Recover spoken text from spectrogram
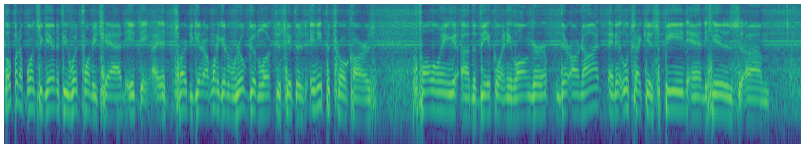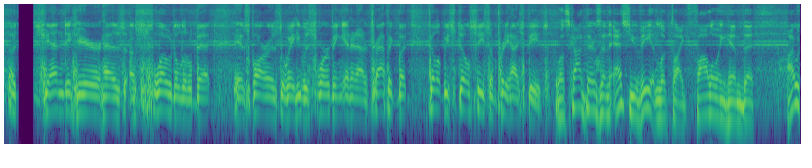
Open up once again, if you would, for me, Chad. It, it's hard to get. I want to get a real good look to see if there's any patrol cars following uh, the vehicle any longer. There are not, and it looks like his speed and his um, agenda here has uh, slowed a little bit as far as the way he was swerving in and out of traffic. But Philip, we still see some pretty high speeds. Well, Scott, there's an SUV. It looked like following him that I was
